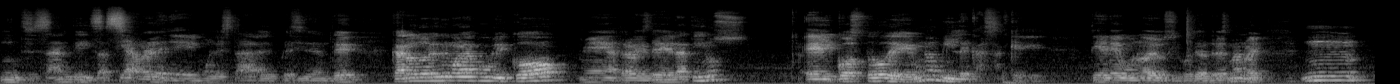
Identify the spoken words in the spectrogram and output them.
incesante, insaciable de molestar al presidente, Carlos Lórez de Mola publicó eh, a través de Latinos el costo de una humilde casa que tiene uno de los hijos de Andrés Manuel. Mm,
